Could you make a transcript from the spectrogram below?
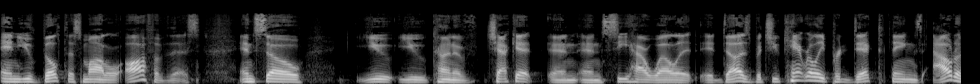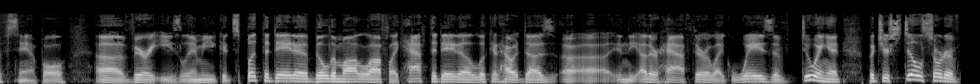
and you've built this model off of this, and so you you kind of check it and and see how well it it does, but you can't really predict things out of sample uh, very easily. I mean, you could split the data, build a model off like half the data, look at how it does uh, uh, in the other half. There are like ways of doing it, but you're still sort of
